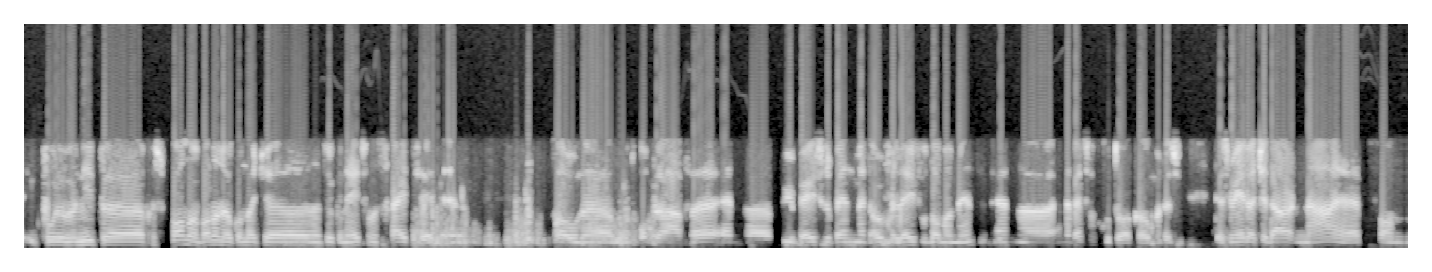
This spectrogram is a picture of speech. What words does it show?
ik voelde me niet gespannen, wat dan ook, omdat je natuurlijk een heet van de scheid zit. En gewoon eh, moet opdraven en eh, puur bezig bent met overleven op dat moment. En, eh, en de wedstrijd goed doorkomen. Dus het is meer dat je daarna hebt van,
